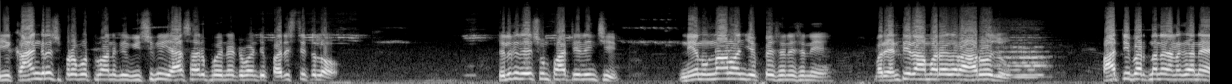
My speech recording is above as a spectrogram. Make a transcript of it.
ఈ కాంగ్రెస్ ప్రభుత్వానికి విసుగు యాసారిపోయినటువంటి పరిస్థితిలో తెలుగుదేశం పార్టీ నుంచి నేనున్నాను అని చెప్పేసి అనేసి మరి ఎన్టీ రామారావు గారు ఆ రోజు పార్టీ పెడుతున్నానని అనగానే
